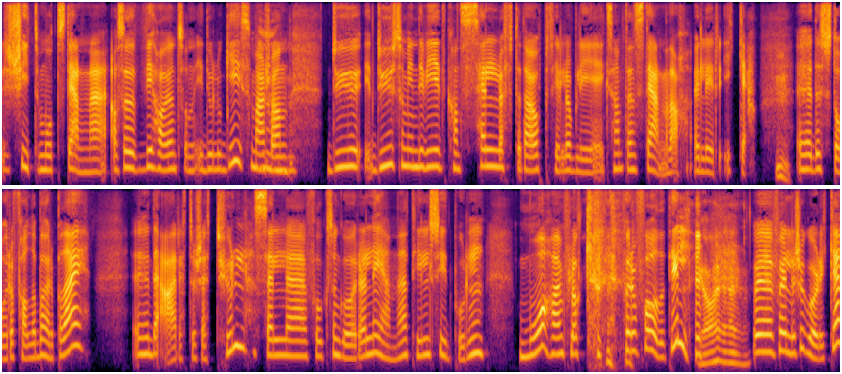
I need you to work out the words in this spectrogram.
skyte mot stjernene. Altså, vi har jo en sånn ideologi som er sånn du, du som individ kan selv løfte deg opp til å bli ikke sant, en stjerne, da, eller ikke. Mm. Det står og faller bare på deg. Det er rett og slett tull. Selv folk som går alene til Sydpolen, må ha en flokk for å få det til. Ja, ja, ja. Eh, For ellers så går det ikke.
